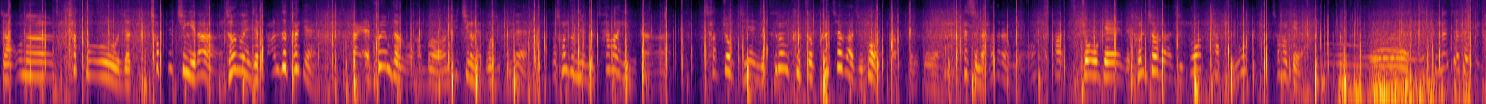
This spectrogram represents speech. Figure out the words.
자 오늘 차프 이제 첫 피칭이라 저는 이제 반듯하게 딱 FM대로 한번 피칭을 해보고 싶은데 또 선주님은 차박이니까 차 쪽 뒤에 이제 트렁크 쪽 걸쳐가지고 딱 이렇게 했으면 하더라고요 차 쪽에 이제 걸쳐가지고 타프 쳐볼게요 그만 쳐서 지금.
